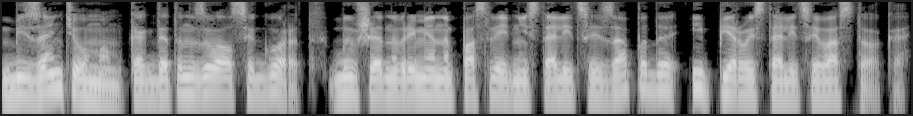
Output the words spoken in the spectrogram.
Бизантиумом когда-то назывался город, бывший одновременно последней столицей Запада и первой столицей Востока.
